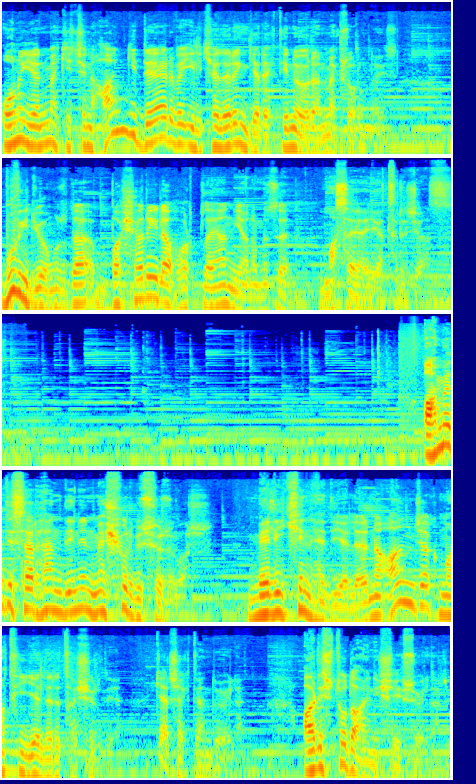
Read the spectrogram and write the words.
onu yenmek için hangi değer ve ilkelerin gerektiğini öğrenmek zorundayız. Bu videomuzda başarıyla hortlayan yanımızı masaya yatıracağız. Ahmet-i Serhendi'nin meşhur bir sözü var. Melik'in hediyelerini ancak matiyeleri taşır diye. Gerçekten de öyle. Aristo da aynı şeyi söyler.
